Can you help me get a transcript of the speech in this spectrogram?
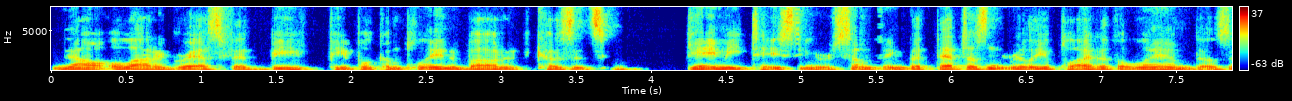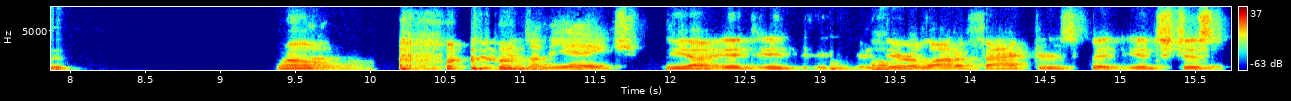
now a lot of grass fed beef people complain about it because it's gamey tasting or something but that doesn't really apply to the lamb does it Well, Depends on the age. yeah, it, it, Oh. there are a lot of factors, but it's just,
